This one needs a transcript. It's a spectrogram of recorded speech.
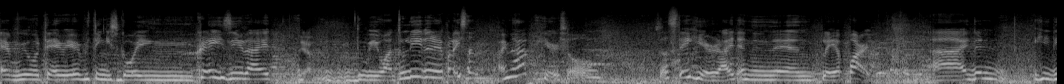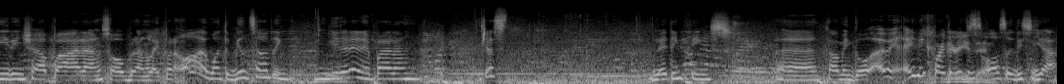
everyone, everything is going crazy, right? Yeah. Do we want to leave? Parang it's not, I'm happy here, so I'll stay here, right? And then, then play a part. Uh, and then, he hindi rin siya parang sobrang like, parang, oh, I want to build something. Hindi na rin eh, parang just letting things uh, come and go. I mean, I think part Very of it is zen. also this, yeah.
